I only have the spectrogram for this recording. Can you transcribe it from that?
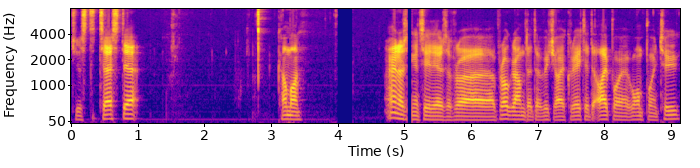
just to test it. Come on. And as you can see, there's a pro program that uh, which I created. The i1.2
